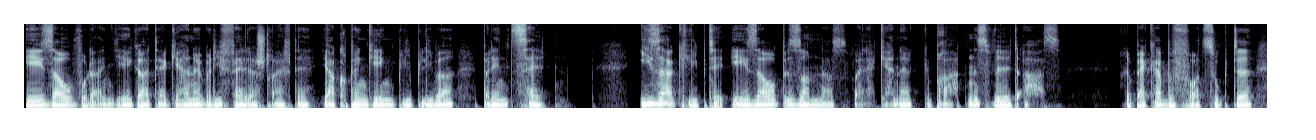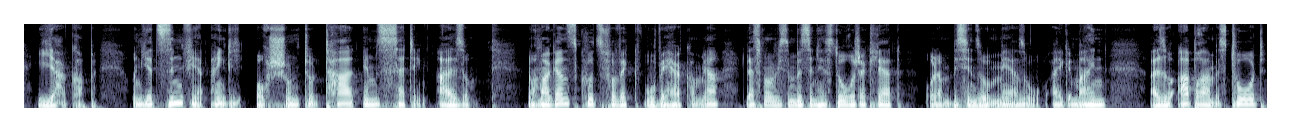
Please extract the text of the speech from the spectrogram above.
Esau wurde ein Jäger, der gerne über die Felder streifte, Jakob hingegen blieb lieber bei den Zelten. Isaac liebte Esau besonders, weil er gerne gebratenes Wild aß. Rebekka bevorzugte Jakob. Und jetzt sind wir eigentlich auch schon total im Setting. Also, nochmal ganz kurz vorweg, wo wir herkommen, ja? Letztes Mal habe ich es ein bisschen historisch erklärt oder ein bisschen so mehr so allgemein. Also, Abraham ist tot,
